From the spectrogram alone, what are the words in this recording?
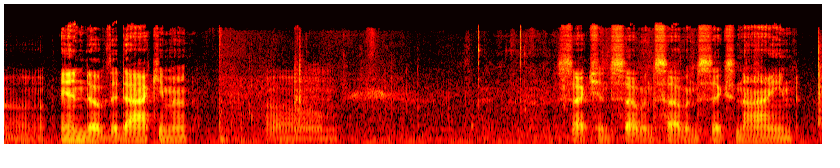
uh, end of the document. Um, Section 7769, uh,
